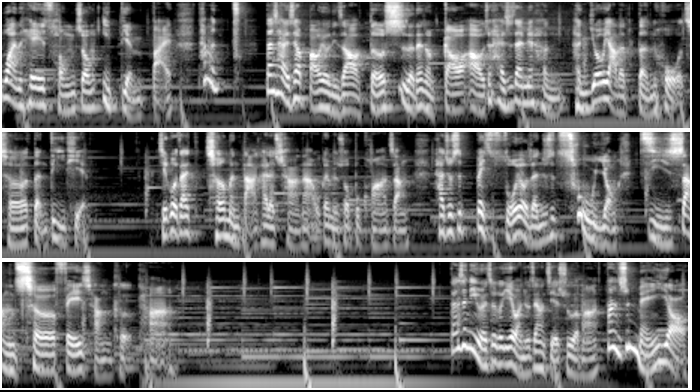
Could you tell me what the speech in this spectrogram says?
万黑丛中一点白，他们。但是还是要保有你知道德式的那种高傲，就还是在那边很很优雅的等火车、等地铁。结果在车门打开的刹那，我跟你们说不夸张，他就是被所有人就是簇拥挤上车，非常可怕。但是你以为这个夜晚就这样结束了吗？当然是没有，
